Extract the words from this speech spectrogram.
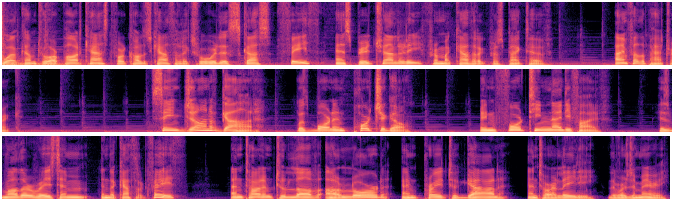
Welcome to our podcast for college Catholics, where we discuss faith and spirituality from a Catholic perspective. I'm Father Patrick. St. John of God was born in Portugal in 1495. His mother raised him in the Catholic faith and taught him to love our Lord and pray to God and to Our Lady, the Virgin Mary.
